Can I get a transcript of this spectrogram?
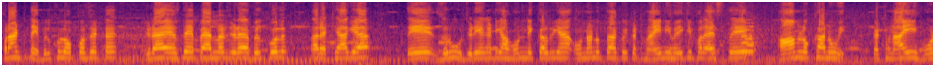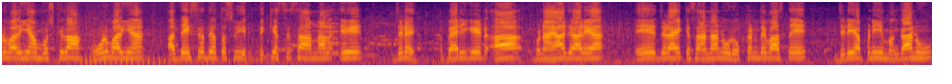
ਫਰੰਟ ਤੇ ਬਿਲਕੁਲ ਆਪੋਜ਼ਿਟ ਜਿਹੜਾ ਹੈ, ਇਸ ਦੇ ਪੈਰਲਲ ਜਿਹੜਾ ਬਿਲਕੁਲ ਰੱਖਿਆ ਗਿਆ। ਤੇ ਜ਼ਰੂਰ ਜਿਹੜੀਆਂ ਗੱਡੀਆਂ ਹੁਣ ਨਿਕਲ ਰਹੀਆਂ, ਉਹਨਾਂ ਨੂੰ ਤਾਂ ਕੋਈ ਕਠਿਨਾਈ ਨਹੀਂ ਹੋਏਗੀ, ਪਰ ਇਸ ਤੇ ਆਮ ਲੋਕਾਂ ਨੂੰ ਵੀ ਕਠਿਨਾਈ ਹੋਣ ਵਾਲੀਆਂ, ਮੁਸ਼ਕਿਲਾਂ ਹੋਣ ਵਾਲੀਆਂ। ਆ ਦੇਖ ਸਕਦੇ ਹੋ ਤਸਵੀਰ ਵੀ ਕਿਸ ਹਿਸਾਬ ਨਾਲ ਇਹ ਜਿਹੜੇ ਬੈਰੀਗੇਟ ਆ ਬਣਾਇਆ ਜਾ ਰਿਹਾ। ਇਹ ਜਿਹੜਾ ਇਹ ਕਿਸਾਨਾਂ ਨੂੰ ਰੋਕਣ ਦੇ ਵਾਸਤੇ, ਜਿਹੜੇ ਆਪਣੀ ਮੰਗਾਂ ਨੂੰ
